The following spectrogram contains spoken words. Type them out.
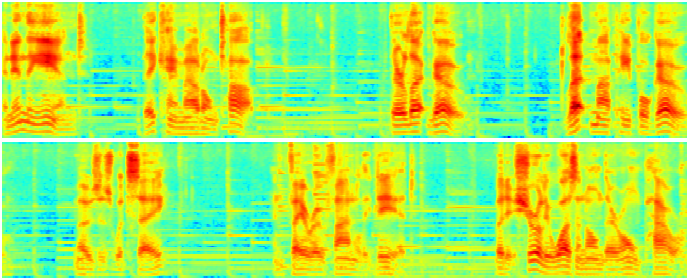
And in the end, they came out on top. They're let go. Let my people go, Moses would say. And Pharaoh finally did. But it surely wasn't on their own power.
